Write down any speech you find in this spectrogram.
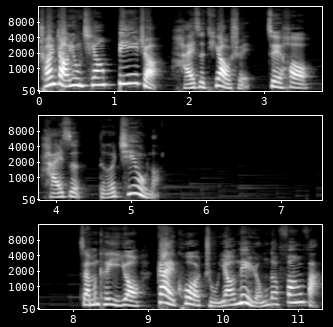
船长用枪逼着孩子跳水，最后孩子得救了。咱们可以用概括主要内容的方法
